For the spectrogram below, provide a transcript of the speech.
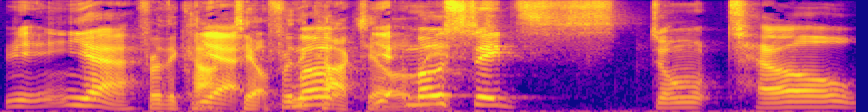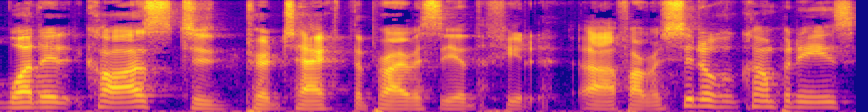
yeah For the yeah. cocktail- for the cocktail, at most least. states don't tell what it costs to protect the privacy of the uh, pharmaceutical companies,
